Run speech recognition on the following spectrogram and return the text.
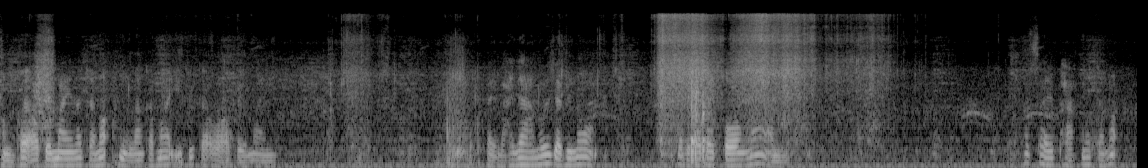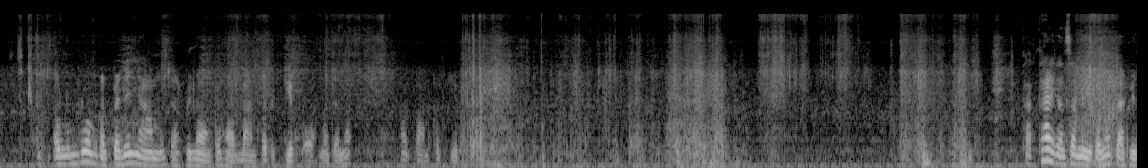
ผมค่อยเอาไปใหม่นะจ๊ะเนาะมือหลังกลับมาอีกคือเก่าเอาไปใหม่ใส่หลายอย่างด้วยจ้ะพี่น้องก็เดี๋ยวเอาไปตองมาอันมาใส่ผักนะจ๊ะเนาะเอารวมๆกันไปได้ยามนะจ๊ะพี่น้องไปหอดบานก็ไปเก็บออกนะจ๊ะเนาะ หอาตามก็เก็บทักทายกันสนิทกันนะจ๊ะพี่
